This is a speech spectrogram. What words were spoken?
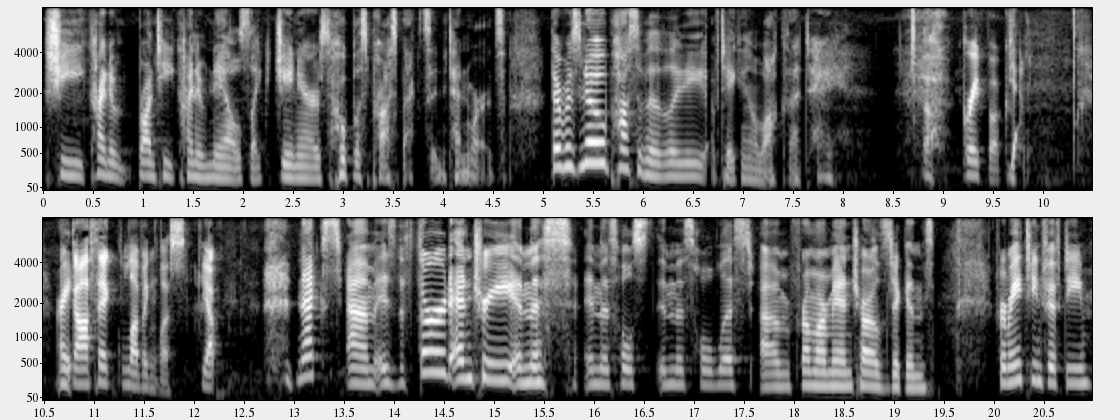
she kind of Bronte kind of nails like Jane Eyre's hopeless prospects in ten words. There was no possibility of taking a walk that day. Great book. Yeah. All right. Gothic lovingless. Yep. Next um, is the third entry in this in this whole in this whole list um, from our man Charles Dickens from 1850.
